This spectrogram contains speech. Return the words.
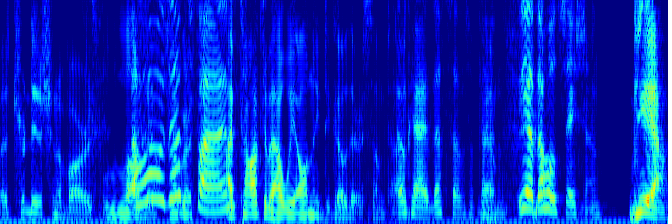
a tradition of ours. Love Oh, it. So that's great. fun. I've talked about we all need to go there sometime. Okay, that sounds fun. Yeah, the whole station. Yeah,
